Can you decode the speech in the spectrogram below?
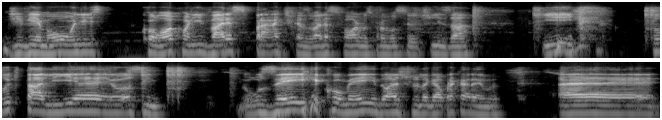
de VMO, onde eles colocam ali várias práticas, várias formas para você utilizar e tudo que está ali é, eu, assim, usei, recomendo, acho legal para caramba. É,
